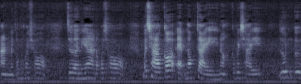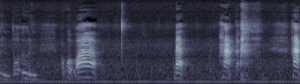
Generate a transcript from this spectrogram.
อันแล้วก็ไม่ค่อยชอบ เจอเนี้ยเราก็ชอบ เมื่อเช้าก็แอบนอกใจเนาะก็ไปใช้รุ่นอื่นตัวอื่น ปรากฏว่าแบบ หักอะหัก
